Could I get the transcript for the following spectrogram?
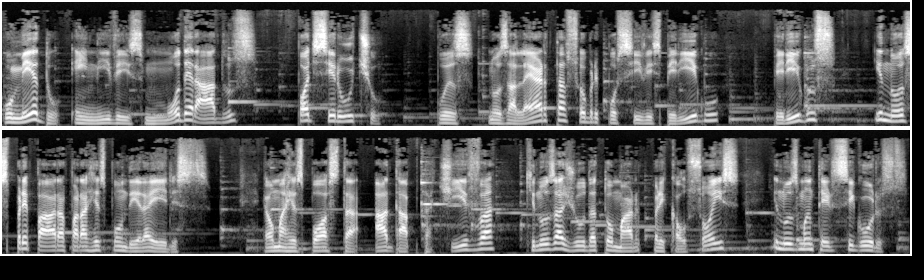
O medo, em níveis moderados, pode ser útil, pois nos alerta sobre possíveis perigo, perigos e nos prepara para responder a eles. É uma resposta adaptativa que nos ajuda a tomar precauções e nos manter seguros.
